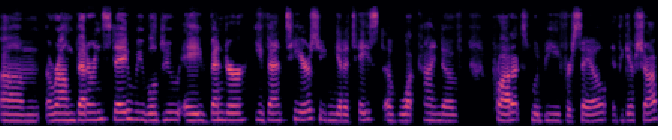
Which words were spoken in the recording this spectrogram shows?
Um, around Veterans Day, we will do a vendor event here, so you can get a taste of what kind of products would be for sale at the gift shop.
